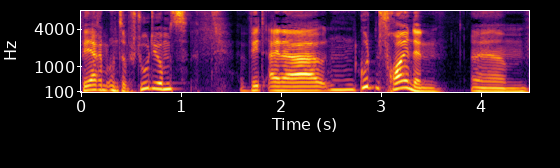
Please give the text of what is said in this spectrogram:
während unserem Studiums, mit einer mm, guten Freundin ähm,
